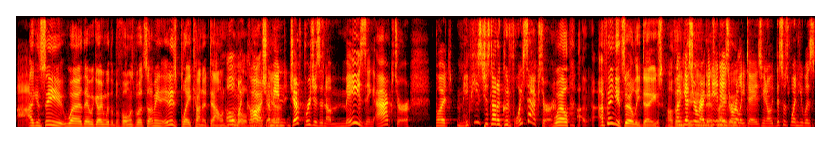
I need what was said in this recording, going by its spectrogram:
I can see where they were going with the performance, but I mean, it is played kind of down. oh a my little bit, gosh! I yeah. mean, Jeff Bridges is an amazing actor. But maybe he's just not a good voice actor. Well, I, I think it's early days. I think. I guess you're right. It, it is early days. You know, this was when he was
